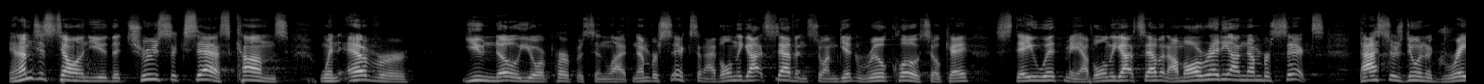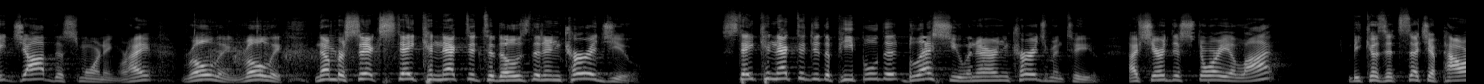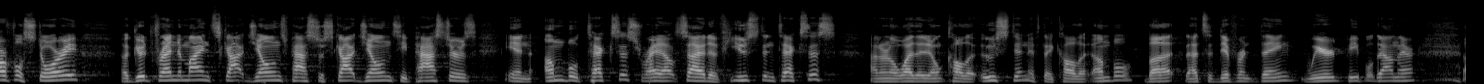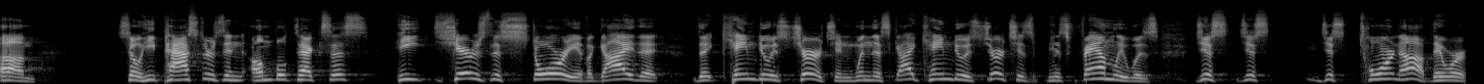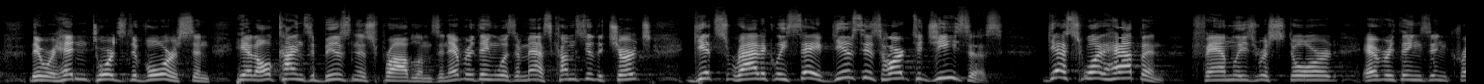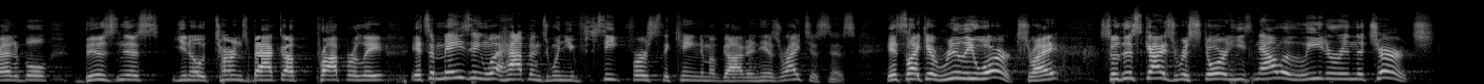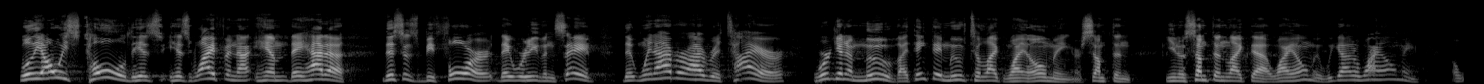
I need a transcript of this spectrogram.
And i'm just telling you that true success comes whenever you know your purpose in life. Number six, and I've only got seven, so I'm getting real close, okay? Stay with me. I've only got seven. I'm already on number six. Pastor's doing a great job this morning, right? Rolling, rolling. Number six, stay connected to those that encourage you. Stay connected to the people that bless you and are encouragement to you. I've shared this story a lot because it's such a powerful story a good friend of mine, Scott Jones, Pastor Scott Jones, he pastors in Humble, Texas, right outside of Houston, Texas. I don't know why they don't call it Houston if they call it Humble, but that's a different thing. Weird people down there. Um, so he pastors in Humble, Texas. He shares this story of a guy that that came to his church and when this guy came to his church his his family was just just just torn up. They were they were heading towards divorce and he had all kinds of business problems and everything was a mess. Comes to the church, gets radically saved, gives his heart to Jesus. Guess what happened? Families restored, everything's incredible, business, you know, turns back up properly. It's amazing what happens when you seek first the kingdom of God and his righteousness. It's like it really works, right? So this guy's restored. He's now a leader in the church. Well, he always told his, his wife and him, they had a, this is before they were even saved, that whenever I retire, we're going to move. I think they moved to like Wyoming or something, you know, something like that. Wyoming. We got a Wyoming. A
